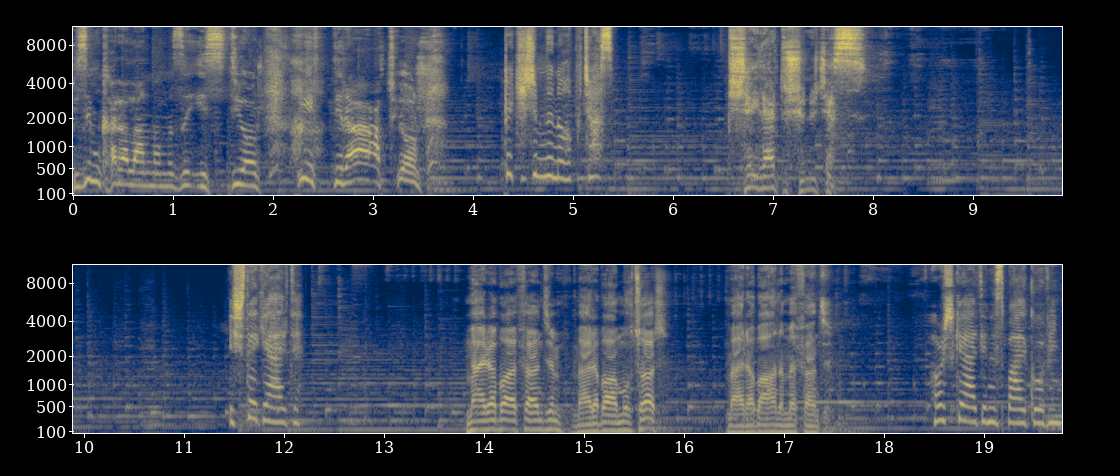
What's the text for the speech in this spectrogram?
bizim karalanmamızı istiyor. İftira atıyor. Peki şimdi ne yapacağız? Bir şeyler düşüneceğiz. İşte geldi. Merhaba efendim, merhaba muhtar. Merhaba hanımefendi. Hoş geldiniz Bay Govind.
